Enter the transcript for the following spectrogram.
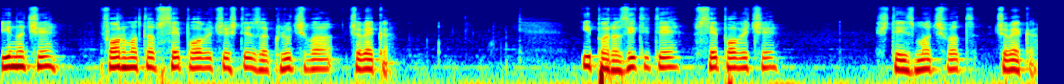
Иначе формата все повече ще заключва човека. И паразитите все повече ще измъчват човека.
